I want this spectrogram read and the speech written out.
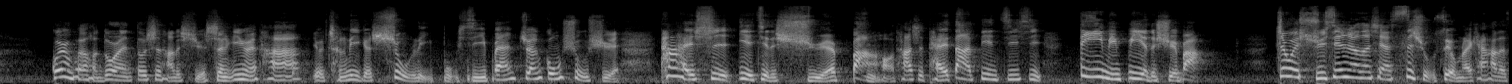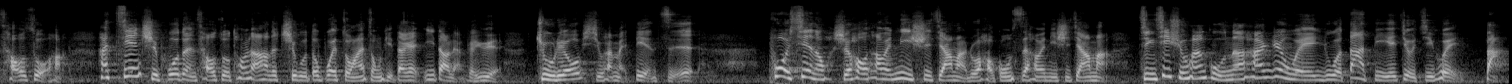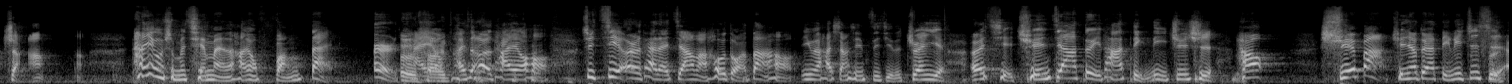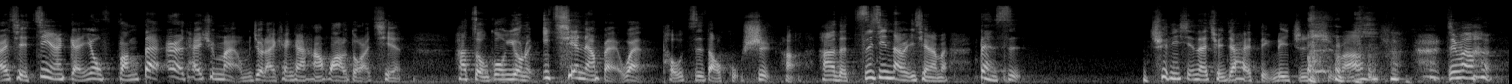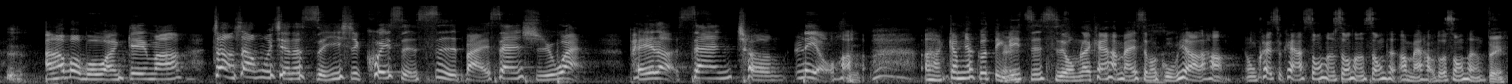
观众朋友，很多人都是他的学生，因为他有成立一个数理补习班，专攻数学。他还是业界的学霸哈，他是台大电机系第一名毕业的学霸。这位徐先生呢，现在四十五岁。我们来看他的操作哈，他坚持波段操作，通常他的持股都不会总来总体，大概一到两个月。主流喜欢买电子，破线的时候他会逆势加码，如果好公司他会逆势加码。景气循环股呢，他认为如果大跌就有机会。大涨啊！他用什么钱买呢？他用房贷二胎哦，还是二胎哦哈，去借二胎来加码多少大哈？因为他相信自己的专业，而且全家对他鼎力支持。好，学霸全家对他鼎力支持，而且竟然敢用房贷二胎去买，我们就来看看他花了多少钱。他总共用了一千两百万投资到股市哈，他的资金大约一千两百，但是。你确定现在全家还鼎力支持吗？金妈，阿拉伯伯玩 game 吗？账上目前的损益是亏损四百三十万，赔了三成六哈。啊，干嘛要给我鼎力支持？我们来看看他买什么股票了哈。我们快速看一下松腾，松腾，松腾啊，买了好多松藤。对，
